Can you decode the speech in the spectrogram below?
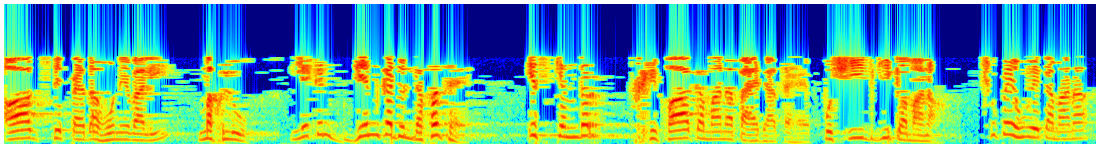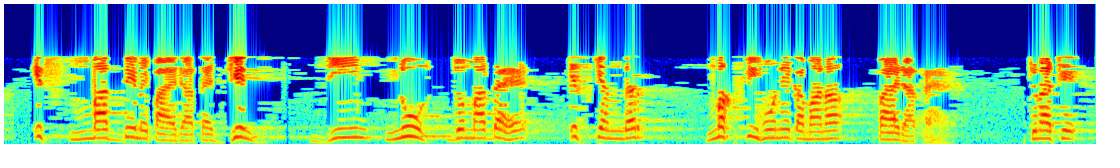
آگ سے پیدا ہونے والی مخلوق۔ لیکن جن کا جو لفظ ہے، اس کے اندر خفا کا معنی پایا جاتا ہے، پوشیدگی کا معنی، چھپے ہوئے کا معنی اس مادے میں پایا جاتا ہے۔ جن جین نون، جو مادہ ہے، اس کے اندر مخفی ہونے کا معنی پایا جاتا ہے۔ چنانچہ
